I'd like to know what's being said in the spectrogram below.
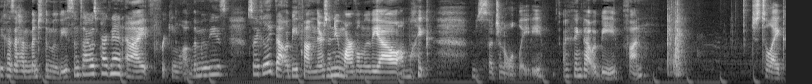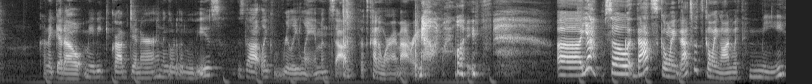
because I haven't been to the movies since I was pregnant and I freaking love the movies. So I feel like that would be fun. There's a new Marvel movie out. I'm like, I'm such an old lady. I think that would be fun. Just to like kind of get out, maybe grab dinner and then go to the movies. Is that like really lame and sad? That's kind of where I'm at right now in my life. Uh, yeah, so that's going, that's what's going on with me,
